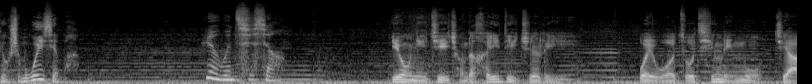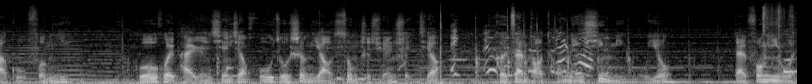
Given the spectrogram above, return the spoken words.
有什么危险吧？愿闻其详。用你继承的黑帝之力，为我族青灵木加固封印。孤会派人先将狐族圣药送至玄水教，可暂保同名性命无忧。待封印稳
